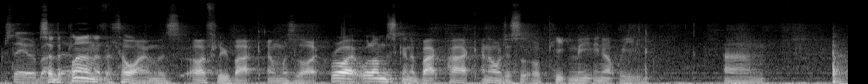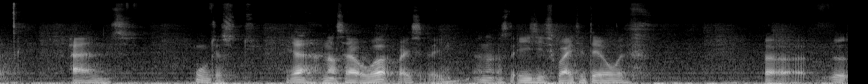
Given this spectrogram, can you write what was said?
Were So the there. plan at the time was I flew back and was like, right, well, I'm just going to backpack and I'll just sort of keep meeting up with you. Um, and we'll just, yeah, and that's how it'll work basically. And that's the easiest way to deal with uh, l-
